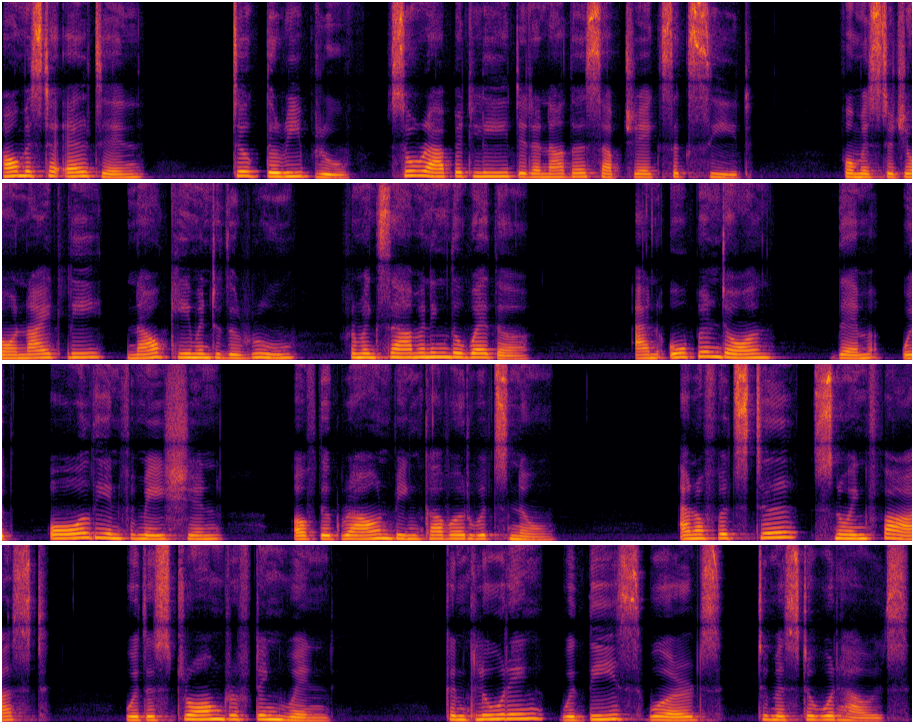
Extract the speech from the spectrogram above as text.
how Mr. Elton took the reproof. So rapidly did another subject succeed. For Mr. John Knightley now came into the room from examining the weather and opened on them with all the information of the ground being covered with snow, and of it still snowing fast with a strong drifting wind, concluding with these words to Mr. Woodhouse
